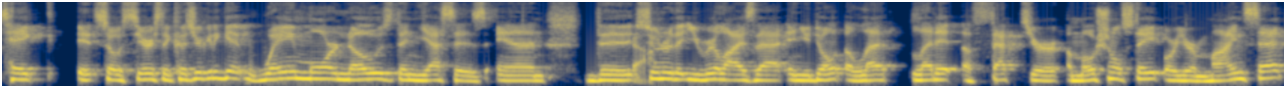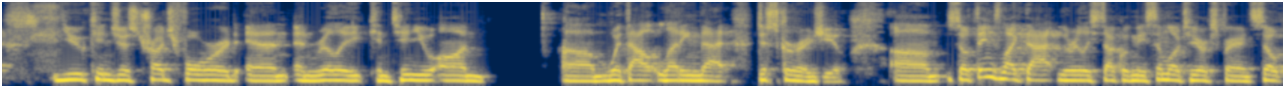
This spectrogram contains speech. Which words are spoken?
take it so seriously because you're going to get way more no's than yeses. And the yeah. sooner that you realize that and you don't let, let it affect your emotional state or your mindset, you can just trudge forward and, and really continue on um, without letting that discourage you. Um, so things like that really stuck with me, similar to your experience. So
